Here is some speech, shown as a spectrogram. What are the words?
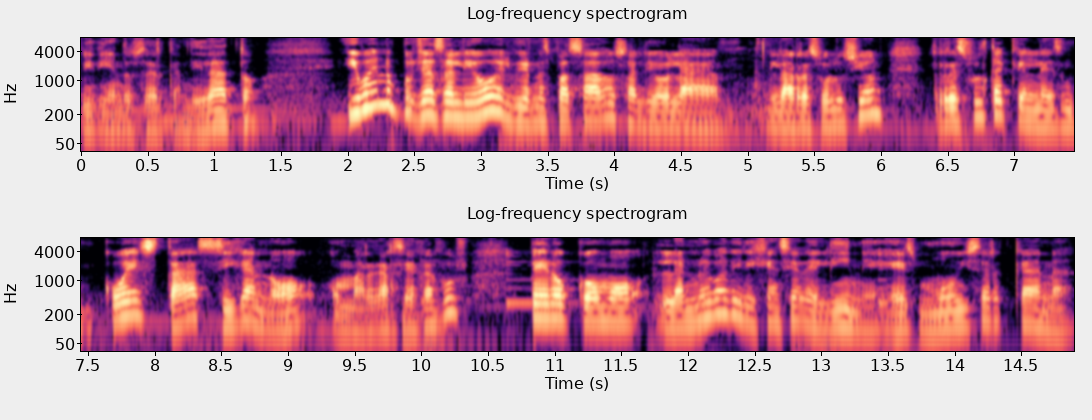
pidiendo ser candidato. Y bueno, pues ya salió, el viernes pasado salió la, la resolución. Resulta que en la encuesta sí ganó Omar García Jafur, pero como la nueva dirigencia del INE es muy cercana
